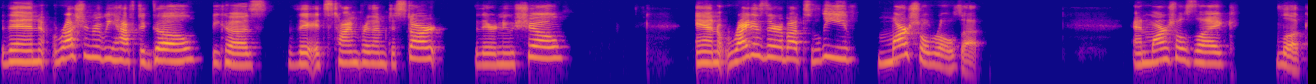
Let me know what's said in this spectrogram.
then Rush and Ruby have to go because it's time for them to start their new show. And right as they're about to leave, Marshall rolls up. And Marshall's like, look,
